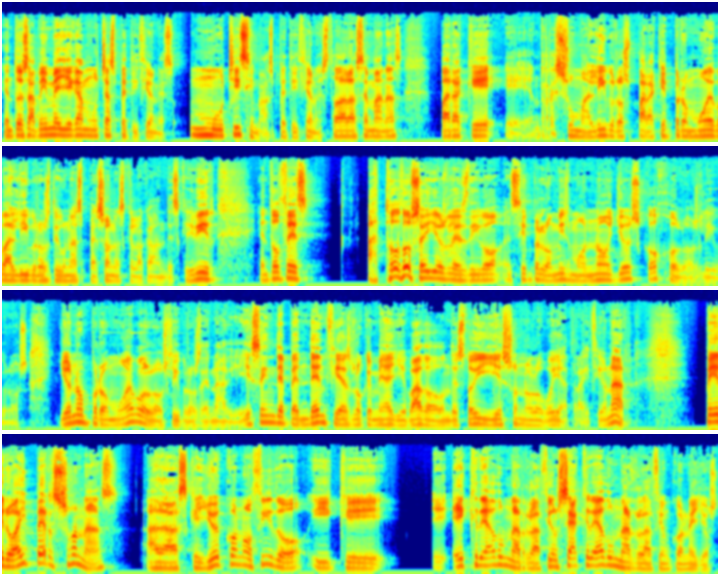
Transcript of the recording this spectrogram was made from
Entonces a mí me llegan muchas peticiones, muchísimas peticiones todas las semanas para que eh, resuma libros, para que promueva libros de unas personas que lo acaban de escribir. Entonces, a todos ellos les digo siempre lo mismo, no, yo escojo los libros, yo no promuevo los libros de nadie. Esa independencia es lo que me ha llevado a donde estoy y eso no lo voy a traicionar. Pero hay personas a las que yo he conocido y que he creado una relación, se ha creado una relación con ellos.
